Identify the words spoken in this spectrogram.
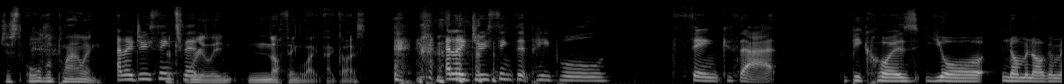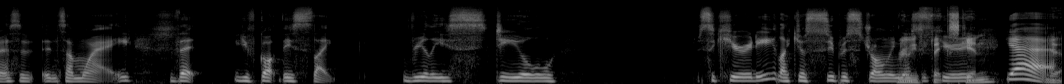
just all the plowing. And I do think It's that, really nothing like that, guys. and I do think that people think that because you're non-monogamous in some way, that you've got this like really steel security, like you're super strong in Really your thick security. skin. Yeah. Yeah.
